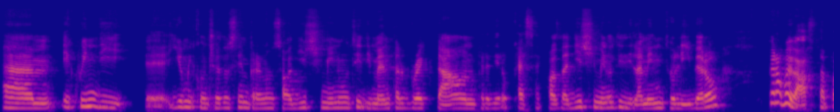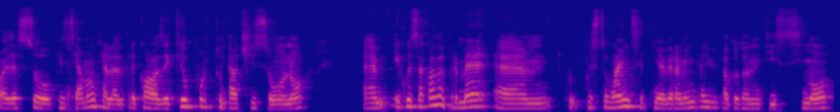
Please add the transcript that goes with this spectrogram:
Ehm, e quindi, ehm, io mi concedo sempre, non so, 10 minuti di mental breakdown per dire: "Okay, sai cosa? 10 minuti di lamento libero, però poi basta, poi adesso pensiamo anche alle altre cose, che opportunità ci sono?" Ehm, e questa cosa per me ehm, questo mindset mi ha veramente aiutato tantissimo,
